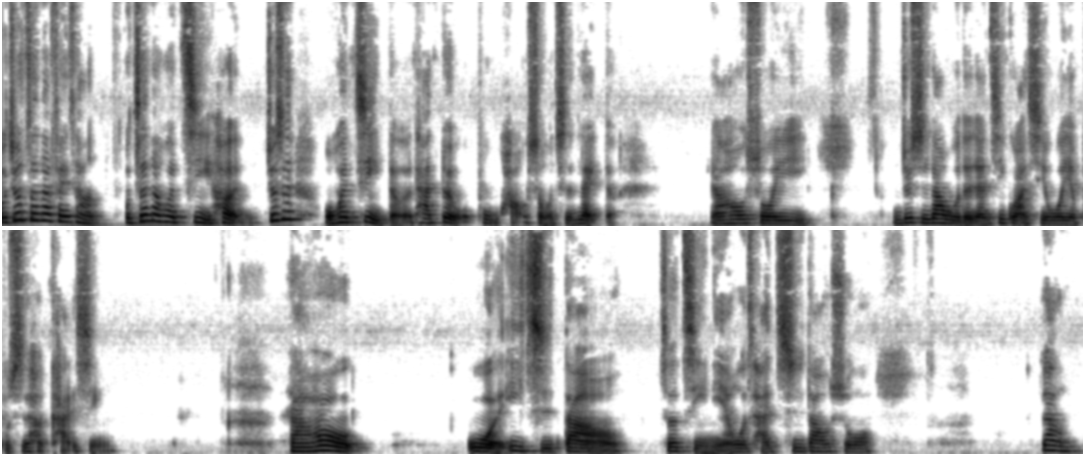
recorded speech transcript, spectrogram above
我就真的非常，我真的会记恨，就是我会记得他对我不好什么之类的，然后所以你就知道我的人际关系我也不是很开心，然后我一直到这几年我才知道说，让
